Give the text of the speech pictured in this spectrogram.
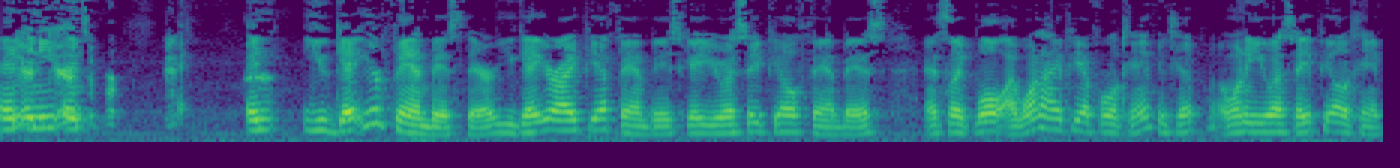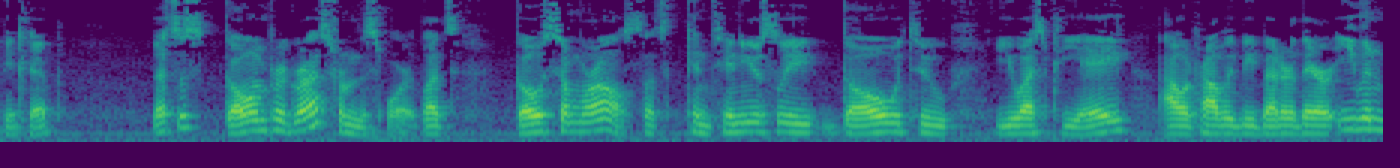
and and you and, Garrett's a per- and you get your fan base there. You get your IPF fan base. You get your USAPL fan base. And it's like, well, I want an IPF World Championship. I want a USAPL Championship. Let's just go and progress from the sport. Let's go somewhere else. Let's continuously go to USPA. I would probably be better there. Even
